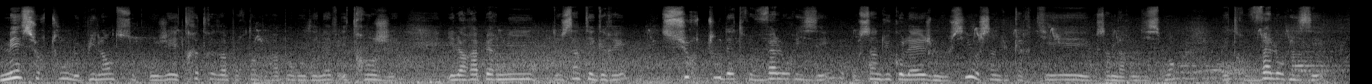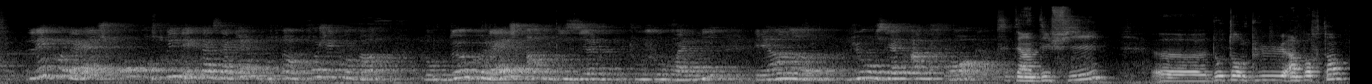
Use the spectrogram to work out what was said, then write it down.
Mais surtout, le bilan de ce projet est très très important par rapport aux élèves étrangers. Il leur a permis de s'intégrer, surtout d'être valorisés au sein du collège, mais aussi au sein du quartier, au sein de l'arrondissement, d'être valorisés les collèges ont construit, les classes d'accueil ont construit un projet commun. Donc deux collèges, un du 10e, toujours Valmy, et un du 11e, Anne-Franck. C'était un défi euh, d'autant plus important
